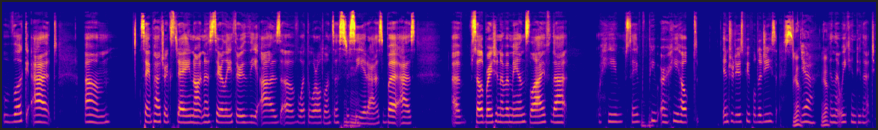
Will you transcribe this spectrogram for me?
look at um, St. Patrick's Day not necessarily through the eyes of what the world wants us to Mhm. see it as, but as a celebration of a man's life that he saved Mhm. people or he helped introduce people to Jesus, Yeah, Yeah. yeah, and that we can do that too.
